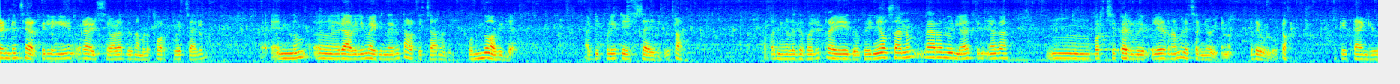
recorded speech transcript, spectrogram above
രണ്ടും ചേർത്തില്ലെങ്കിൽ ഒരാഴ്ചയോളം ഇത് നമ്മൾ പുറത്ത് വെച്ചാലും എന്നും രാവിലെയും വൈകുന്നേരം തിളപ്പിച്ചാൽ മതി. ഒന്നും ആവില്ല. അടിപൊളി ടേസ്റ്റ് ആയിരിക്കും കേട്ടോ അപ്പോൾ നിങ്ങൾ ഇതുപോലെ ട്രൈ ചെയ്തു ഇനി അവസാനം വേറെ ഒന്നുമില്ല ഞാൻ കുറച്ച് കറിവേപ്പില ഇടണം. വെളിച്ചെണ്ണ ഒഴിക്കണം. അതേ ഉള്ളൂ കേട്ടോ okay thank you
